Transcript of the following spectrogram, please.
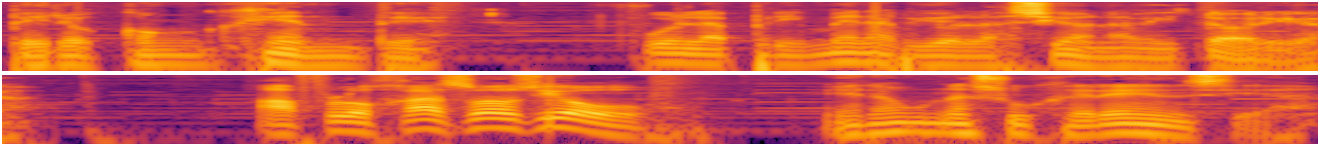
pero con gente fue la primera violación a Vittorio. Afloja, socio. Era una sugerencia,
